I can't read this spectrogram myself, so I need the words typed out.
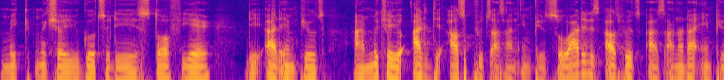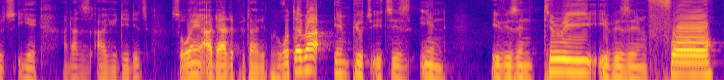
Make make sure you go to the stuff here the add input and make sure you add the output as an input. So adding this output as another input here and that is how you did it. So when you add the output and input whatever input it is in if it's in three if it's in four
